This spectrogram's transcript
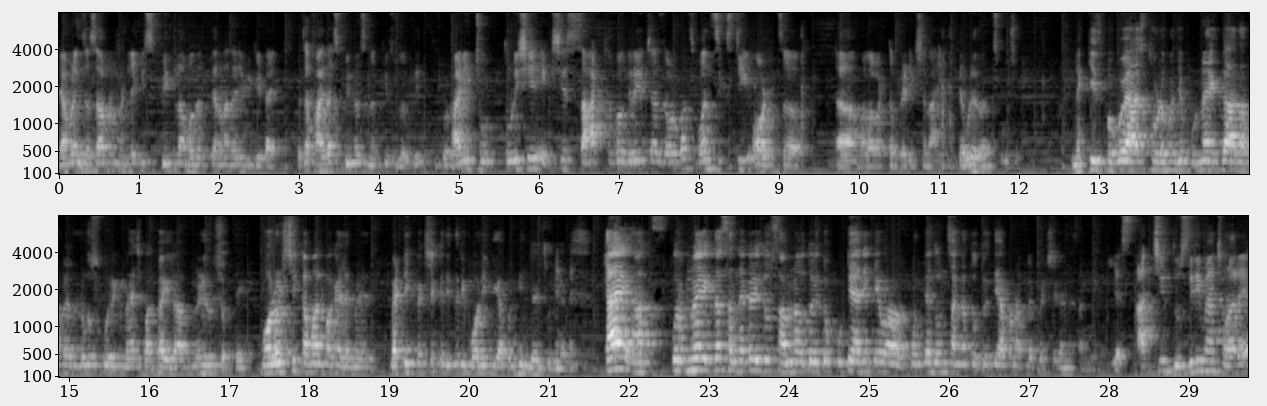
त्यामुळे जसं आपण म्हटलं की स्पिनला मदत करणारा हे विकेट आहे त्याचा फायदा स्पिनर्स नक्कीच उचलतील. आणि थोडीशी एकशे साठ वगैरेच्या जवळपास वन सिक्स्टी ऑडचं मला वाटतं प्रेडिक्शन आहे तेवढे रन्स होऊ शकतात नक्कीच बघूया. आज थोडं म्हणजे पुन्हा एकदा आज आपल्याला लो स्कोरिंग मॅच बघायला मिळू शकते. बॉलर्सची कमाल बघायला मिळेल. बॅटिंगपेक्षा कधीतरी बॉलिंग आपण एन्जॉय करूया. काय आज पुन्हा एकदा संध्याकाळी जो सामना होतोय तो कुठे आणि केव्हा कोणत्या दोन संघात होतोय ते आपण आपल्या प्रेक्षकांना सांगूया. येस आजची दुसरी मॅच होणार आहे.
